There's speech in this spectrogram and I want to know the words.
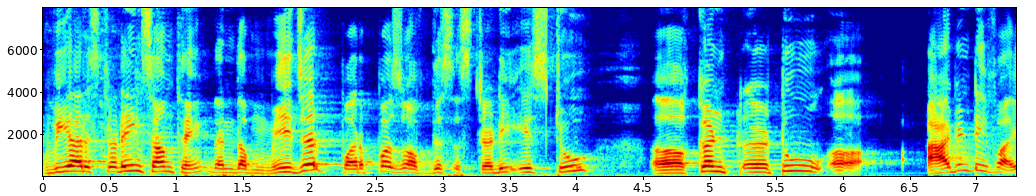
we are studying something then the major purpose of this study is to uh, uh, to uh, identify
